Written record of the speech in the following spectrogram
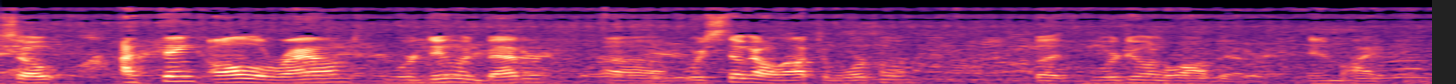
So I think all around we're doing better. Uh, we still got a lot to work on, but we're doing a lot better, in my opinion.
